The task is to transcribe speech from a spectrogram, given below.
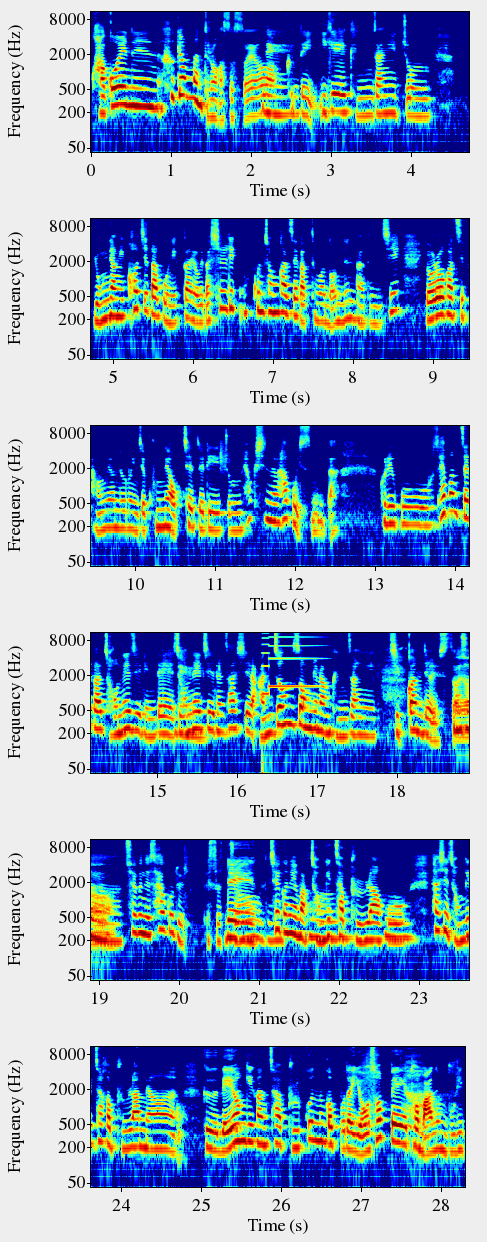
과거에는 흑연만 들어갔었어요. 네. 근데 이게 굉장히 좀 용량이 커지다 보니까 여기다 실리콘 첨가제 같은 걸 넣는다든지 여러 가지 방면으로 이제 국내 업체들이 좀 혁신을 하고 있습니다. 그리고 세 번째가 전해질인데 네. 전해질은 사실 안전성이랑 굉장히 직관되어 있어요. 맞아요. 최근에 사고도 있었죠. 네, 최근에 막 음. 전기차 불나고 음. 사실 전기차가 불나면 그 내연기관차 불 끄는 것보다 여섯 배 더 많은 물이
